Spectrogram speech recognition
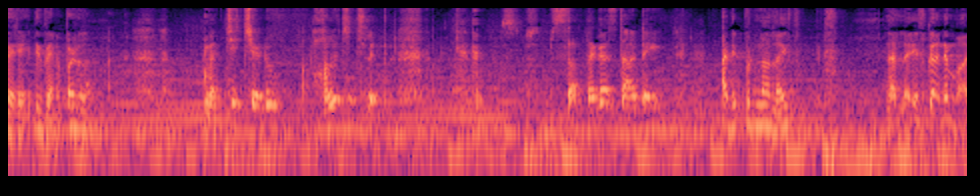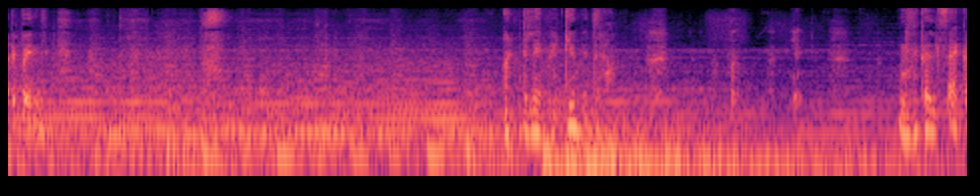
వేరేది వినపడలా. నచ్చి చెడు ఆలోచించలేదు. సరదాగా స్టార్ట్ అయ్యి అది ఇప్పుడు నా లైఫ్ నా లైఫ్గానే మారిపోయింది. Until I Mitra? నేను కలిసాక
